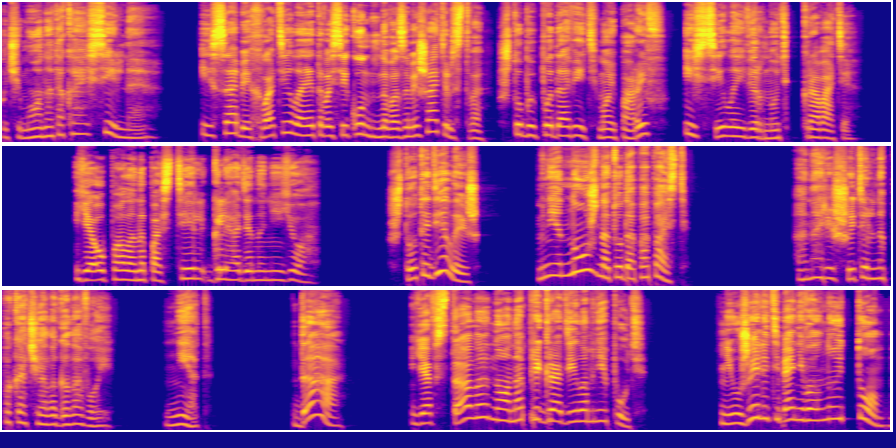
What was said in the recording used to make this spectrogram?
Почему она такая сильная? И Саби хватило этого секундного замешательства, чтобы подавить мой порыв и силой вернуть к кровати. Я упала на постель, глядя на нее. «Что ты делаешь? Мне нужно туда попасть!» Она решительно покачала головой. «Нет». «Да!» Я встала, но она преградила мне путь. «Неужели тебя не волнует Том?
